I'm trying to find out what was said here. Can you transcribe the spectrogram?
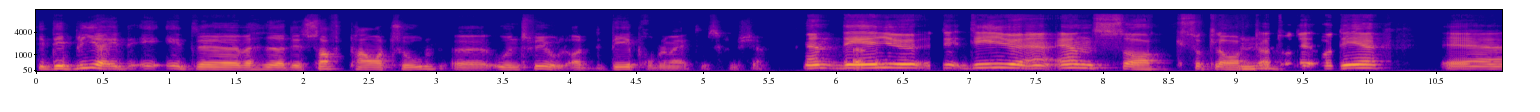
det, det bliver et, et, et øh, hvad hedder det, soft power tool, øh, uden tvivl, og det är problematiskt, synes jag. Men det är ju, det, det är ju en sak såklart, mm. att, och det, och det eh,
